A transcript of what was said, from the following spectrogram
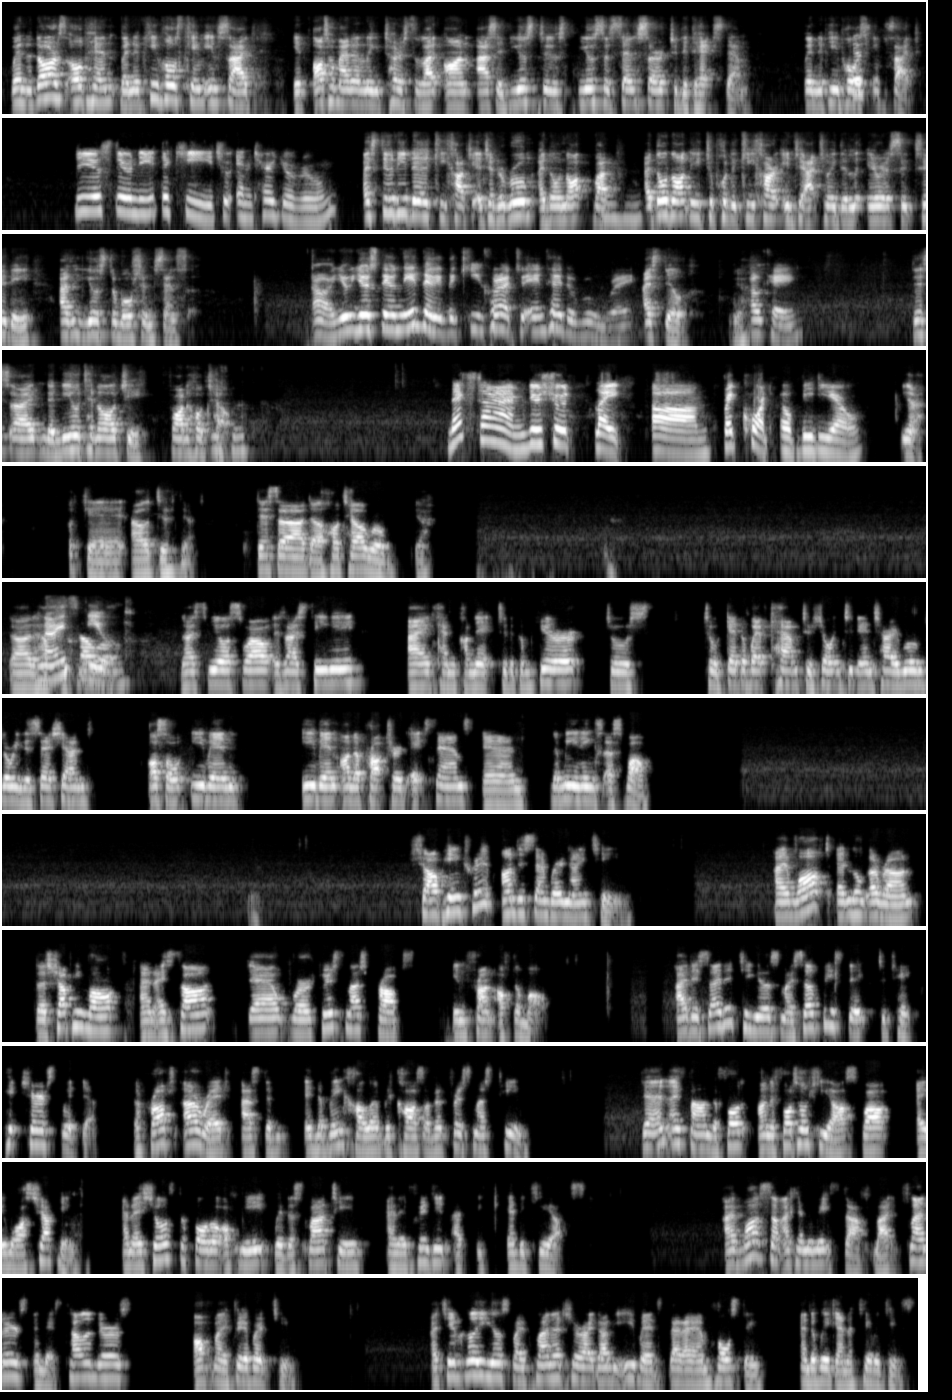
When the doors open, when the people came inside, it automatically turns the light on as it used to use the sensor to detect them when the people is inside. Do you still need the key to enter your room? I still need the key card to enter the room. I do not, but Mhm. I do not need to put the key card into activate the electricity and use the motion sensor. Oh, you, you still need the, the key card to enter the room, right? I still, yeah. Okay. this is the new technology for the hotel. Mhm. Next time you should like um record a video. Yeah. Okay, I'll do that. This uh the hotel room. Yeah. Uh, Nice hotel room. view. nice view as well. It's nice TV. I can connect to the computer to to get the webcam to show into the entire room during the session. Also, even even on the proctored exams and the meetings as well. Shopping trip on December 19. I walked and looked around the shopping mall and I saw there were Christmas props in front of the mall. I decided to use my selfie stick to take pictures with them. The props are red as the in the main color because of the Christmas theme. Then I found the photo on the photo kiosk while I was shopping, and I chose the photo of me with the smart team and I printed at the, at the kiosk. I bought some academic stuff like planners and desk calendars of my favorite team. I typically use my planner to write down the events that I am hosting and the weekend activities.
